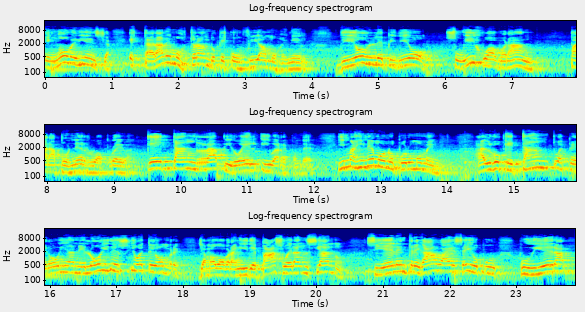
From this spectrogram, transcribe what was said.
en obediencia estará demostrando que confiamos en Él. Dios le pidió su hijo Abraham para ponerlo a prueba. ¿Qué tan rápido él iba a responder? Imaginémonos por un momento algo que tanto esperó y anheló y deseó este hombre llamado Abraham y de paso era anciano. Si él entregaba a ese hijo pudiera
